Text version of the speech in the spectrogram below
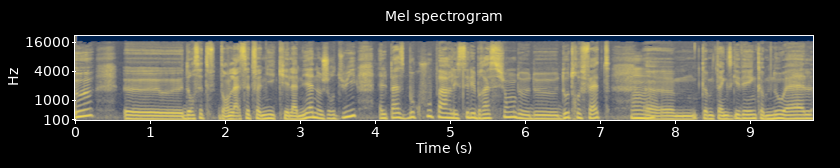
eux, euh, dans, cette, dans la, cette famille qui est la mienne aujourd'hui, elle passe beaucoup par les célébrations de de- d'autres fêtes, euh, comme Thanksgiving, comme Noël,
